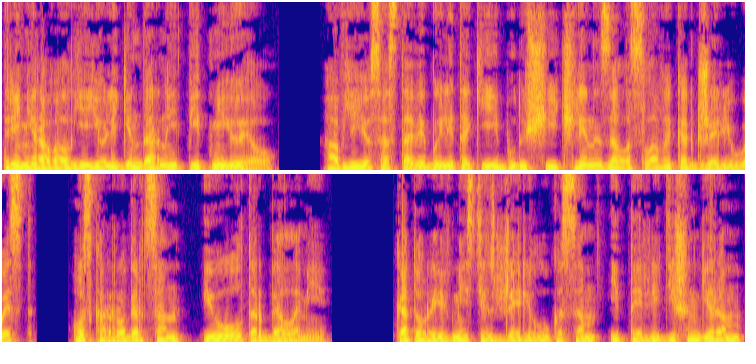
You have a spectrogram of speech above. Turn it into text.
Тренировал ее легендарный Пит Ньюэлл, а в ее составе были такие будущие члены Зала Славы, как Джерри Уэст, Оскар Робертсон и Уолтер Беллами, которые вместе с Джерри Лукасом и Терри Дишингером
